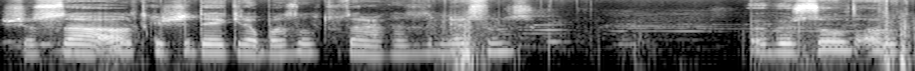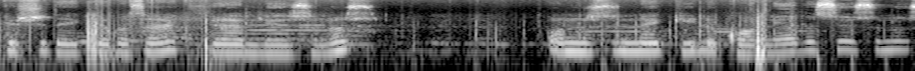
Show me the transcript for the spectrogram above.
Şu sağ alt köşedekine basılı tutarak hazırlıyorsunuz. Öbür sol alt köşedekine basarak frenliyorsunuz. Onun üstündekiyle kornaya basıyorsunuz.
